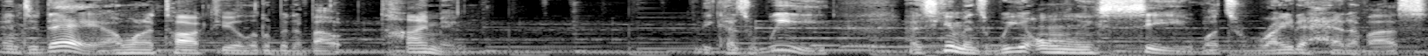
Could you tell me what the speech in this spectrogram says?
And today I want to talk to you a little bit about timing. Because we, as humans, we only see what's right ahead of us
